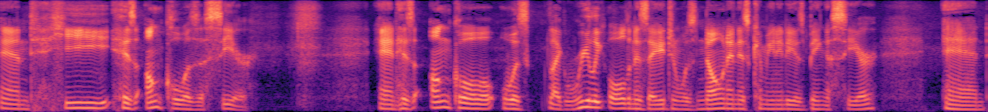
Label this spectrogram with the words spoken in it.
and he his uncle was a seer, and his uncle was like really old in his age and was known in his community as being a seer. And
